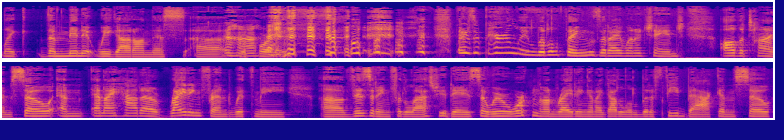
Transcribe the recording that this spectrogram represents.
like the minute we got on this uh, uh-huh. recording. so, there's apparently little things that I want to change all the time. So, and and I had a writing friend with me uh, visiting for the last few days. So we were working on writing, and I got a little bit of feedback, and so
